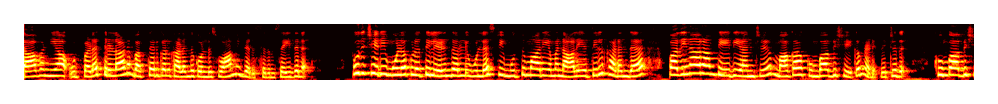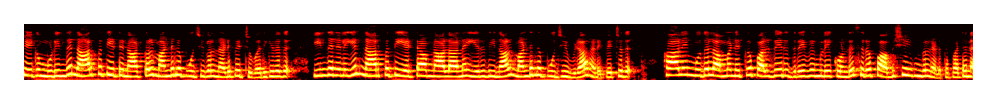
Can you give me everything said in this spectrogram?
லாவண்யா உட்பட திரளான பக்தர்கள் கலந்து கொண்டு சுவாமி தரிசனம் செய்தனர். புதுச்சேரி மூலக்குளத்தில் எழுந்தருளியுள்ள ஸ்ரீ முத்துமாரியம்மன் ஆலயத்தில் கடந்த பதினாறாம் தேதி அன்று மகா கும்பாபிஷேகம் நடைபெற்றது. கும்பாபிஷேகம் முடிந்து நாற்பத்தி எட்டு நாட்கள் மண்டல பூஜைகள் நடைபெற்று வருகிறது. இந்த நிலையில் நாற்பத்தி எட்டாம் நாளான இறுதி நாள் மண்டல பூஜை விழா நடைபெற்றது. காலை முதல் அம்மனுக்கு பல்வேறு திரவியங்களை கொண்டு சிறப்பு அபிஷேகங்கள் நடத்தப்பட்டன.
